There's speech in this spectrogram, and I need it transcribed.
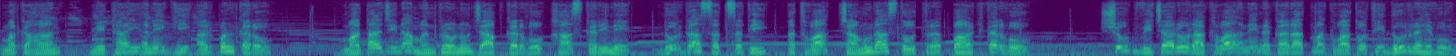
મકાન, મીઠાઈ અને ઘી અર્પણ કરો. માતાજીના મંત્રોનો જાપ કરવો, ખાસ કરીને દુર્ગા સત્સતી અથવા ચામુંડા સ્તોત્ર પાઠ કરવો. શુભ વિચારો રાખવા અને નકારાત્મક વાતોથી દૂર રહેવું.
